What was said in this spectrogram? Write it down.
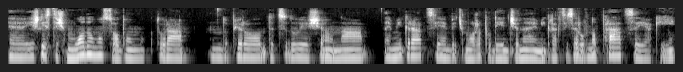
E, jeśli jesteś młodą osobą, która dopiero decyduje się na emigrację, być może podjęcie na emigracji zarówno pracy, jak i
